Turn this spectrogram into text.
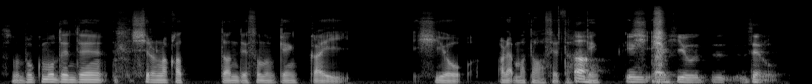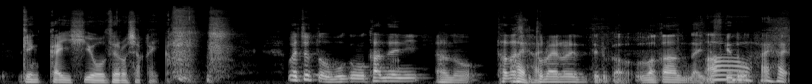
その僕も全然知らなかったんで、その限界費用、あれ、また忘れた。あ、限限界費用ゼロ。限界費用ゼロ社会か。まあちょっと僕も完全に、あの、正しく捉えられてるかわかんないですけど、はいはい。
